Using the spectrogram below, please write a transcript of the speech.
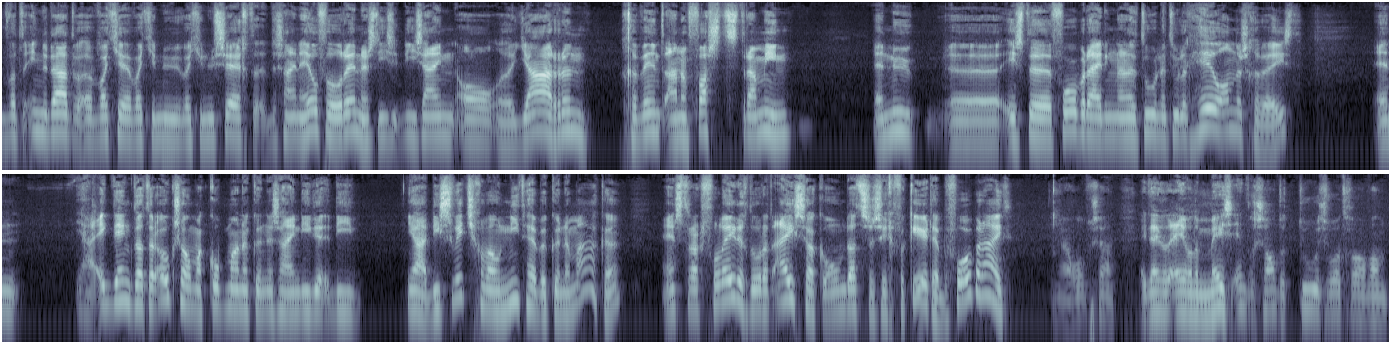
wat inderdaad, wat je, wat je, nu, wat je nu zegt. Er zijn heel veel renners die, die zijn al eh, jaren gewend aan een vast stramien. En nu eh, is de voorbereiding naar de Tour natuurlijk heel anders geweest. En ja, ik denk dat er ook zomaar kopmannen kunnen zijn die, de, die ja, die switch gewoon niet hebben kunnen maken. En straks volledig door het ijs zakken omdat ze zich verkeerd hebben voorbereid. Ja, 100%. Ik denk dat een van de meest interessante tours wordt gewoon van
